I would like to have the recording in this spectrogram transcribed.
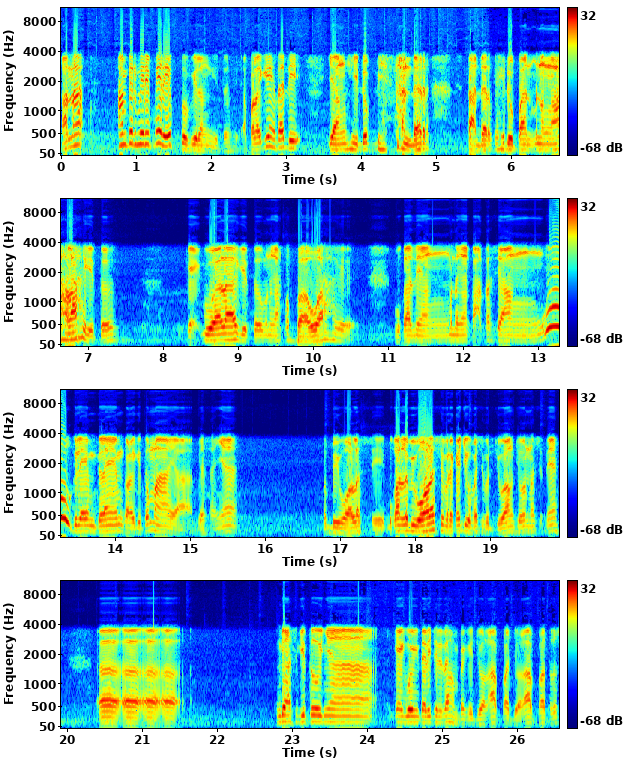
karena hampir mirip-mirip gue bilang gitu. Apalagi yang tadi yang hidup di standar standar kehidupan menengah lah gitu. Kayak gue lah gitu menengah ke bawah gitu. bukan yang menengah ke atas yang wuh glam glam kalau gitu mah ya biasanya lebih woles sih. Bukan lebih woles sih mereka juga pasti berjuang. Cuman maksudnya eh uh, uh, uh, uh, nggak segitunya kayak gue yang tadi cerita sampai ke jual apa jual apa terus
